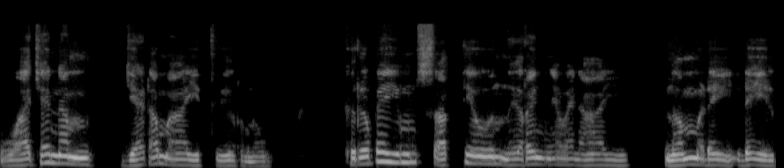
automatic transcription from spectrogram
വചനം ജഡമായി തീർന്നു. കൃപയും സത്യവും നിറഞ്ഞവനായി നമ്മുടെ ഇടയിൽ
